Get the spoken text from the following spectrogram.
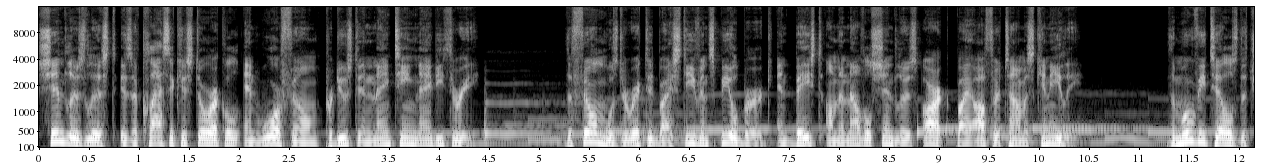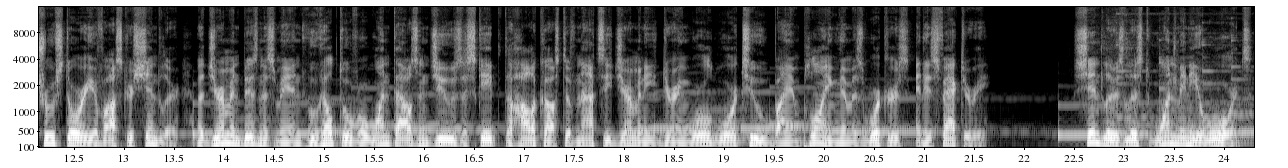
Schindler's List is a classic historical and war film produced in 1993. The film was directed by Steven Spielberg and based on the novel Schindler's Ark by author Thomas Keneally. The movie tells the true story of Oskar Schindler, a German businessman who helped over 1,000 Jews escape the Holocaust of Nazi Germany during World War II by employing them as workers at his factory. Schindler's List won many awards,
